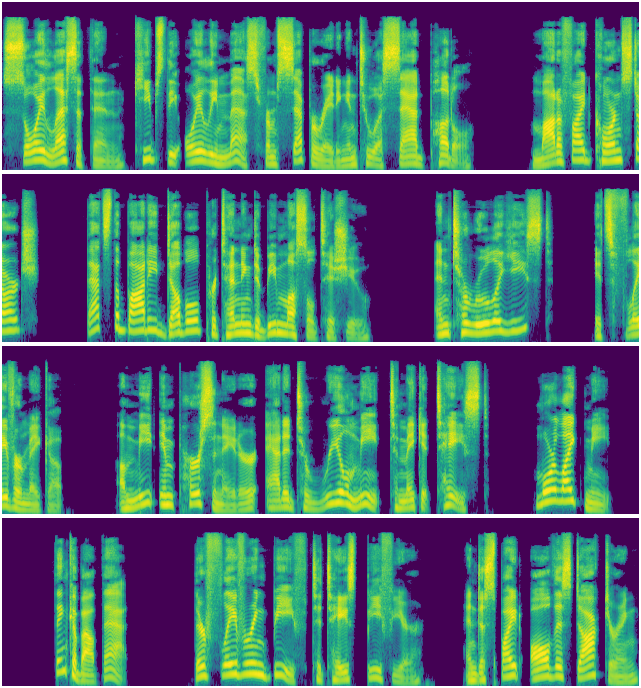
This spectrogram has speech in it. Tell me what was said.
Soy lecithin keeps the oily mess from separating into a sad puddle. Modified cornstarch? That's the body double pretending to be muscle tissue. And torula yeast? It's flavor makeup. A meat impersonator added to real meat to make it taste more like meat. Think about that. They're flavoring beef to taste beefier. And despite all this doctoring,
